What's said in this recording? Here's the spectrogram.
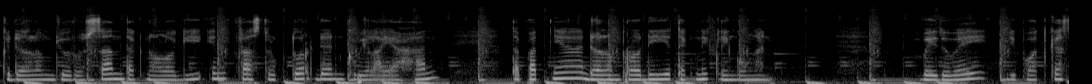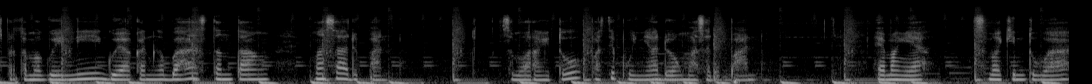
ke dalam jurusan Teknologi Infrastruktur dan Kewilayahan, tepatnya dalam prodi Teknik Lingkungan. By the way, di podcast pertama gue ini gue akan ngebahas tentang masa depan. Semua orang itu pasti punya dong masa depan. Emang ya, semakin tua,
